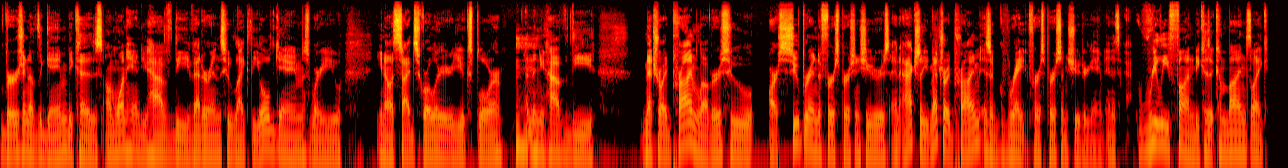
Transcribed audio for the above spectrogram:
version of the game because on one hand you have the veterans who like the old games where you you know it's side scroller you explore and mm-hmm. then you have the Metroid Prime lovers who are super into first person shooters. And actually, Metroid Prime is a great first person shooter game. And it's really fun because it combines like.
